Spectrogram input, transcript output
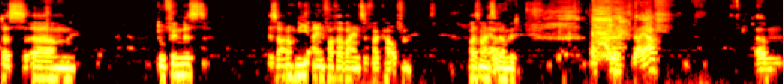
dass ähm, du findest, es war noch nie einfacher, Wein zu verkaufen. Was meinst ja. du damit? Naja, ähm,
